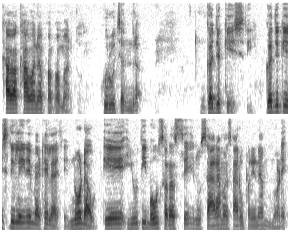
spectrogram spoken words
ખાવા ખાવાના ફાંફા મારતો હોય. ગુરુચંદ્ર, ગજકેસરી. ગજકેસરી લઈને બેઠેલા છે. નો ડાઉટ એ યુવતી બહુ સરસ છે. એનું સારામાં સારું પરિણામ મળે.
